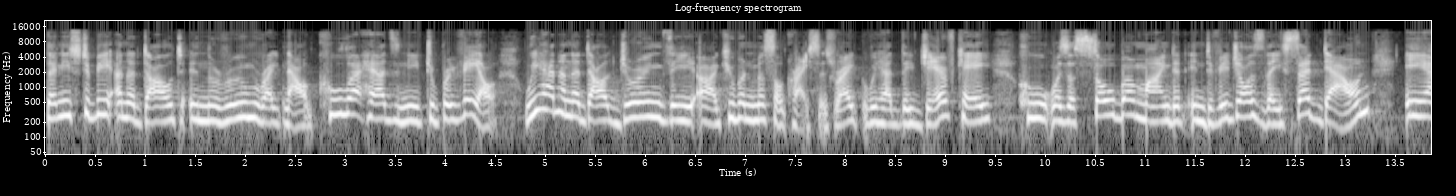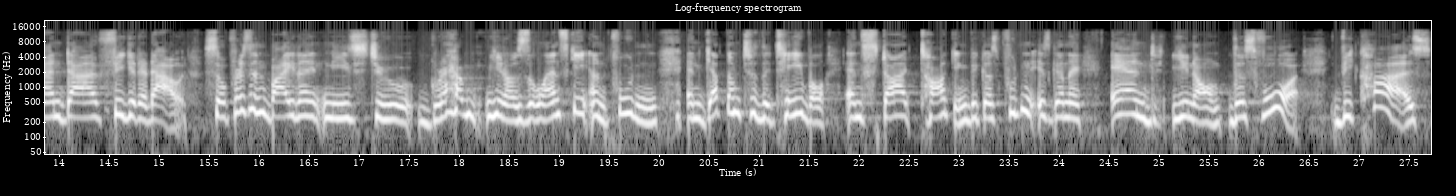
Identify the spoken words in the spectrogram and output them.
There needs to be an adult in the room right now. Cooler heads need to prevail. We had an adult during the uh, Cuban Missile Crisis, right? We had the JFK, who was a sober-minded individual. As they sat down and uh, figured it out. So President Biden needs to grab, you know, Zelensky and Putin and get them to the table and start talking because Putin is going to end, you know, this war because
